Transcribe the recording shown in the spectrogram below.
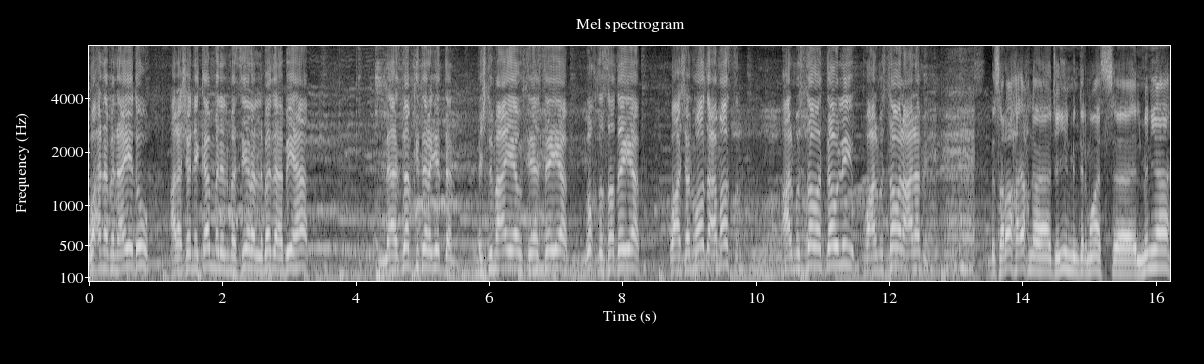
وإحنا بنأيده علشان يكمل المسيرة اللي بدأ بيها. لأسباب كتيرة جدا اجتماعية وسياسية واقتصادية وعشان وضع مصر على المستوى الدولي وعلى المستوى العالمي. بصراحة إحنا جايين من درمواس آه، المنيا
